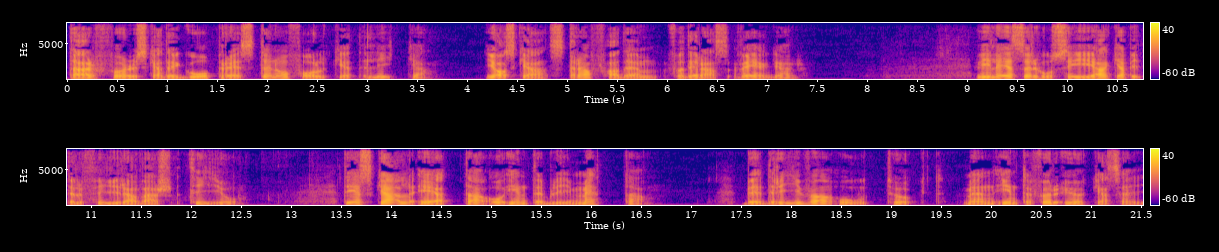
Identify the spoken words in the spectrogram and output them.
därför ska det gå prästen och folket lika. Jag ska straffa dem för deras vägar. Vi läser Hosea kapitel 4, vers 10. De skall äta och inte bli mätta, bedriva otukt men inte föröka sig,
